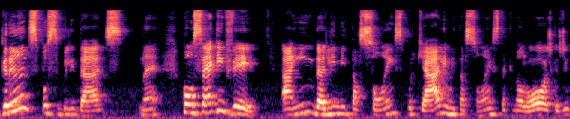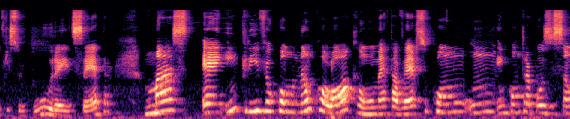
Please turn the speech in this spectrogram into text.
grandes possibilidades, né? Conseguem ver ainda limitações, porque há limitações tecnológicas, de infraestrutura, etc. Mas é incrível como não colocam o metaverso como um em contraposição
